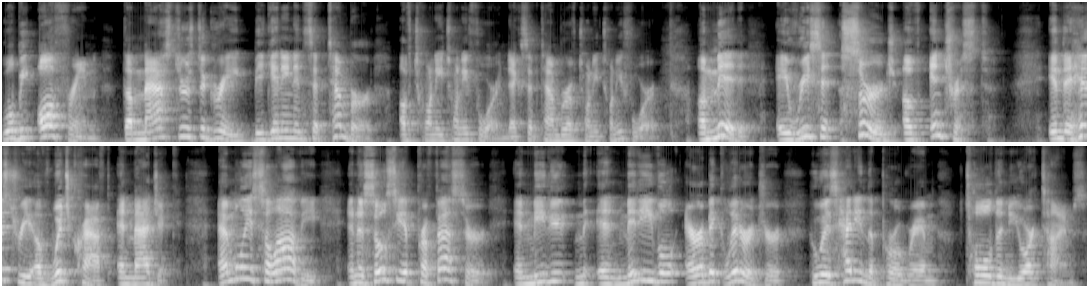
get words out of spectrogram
will be offering the master's degree beginning in September of 2024, next September of 2024, amid a recent surge of interest in the history of witchcraft and magic. Emily Salavi, an associate professor in, medi- in medieval Arabic literature who is heading the program, told the New York Times.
